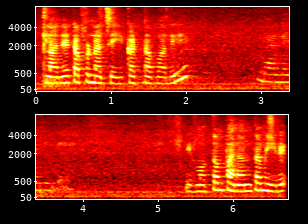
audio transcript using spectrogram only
ఇట్లా అనేటప్పుడు నా చెయ్యి కట్ అవ్వాలి. ఇది మొత్తం పని అంతా మీరే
